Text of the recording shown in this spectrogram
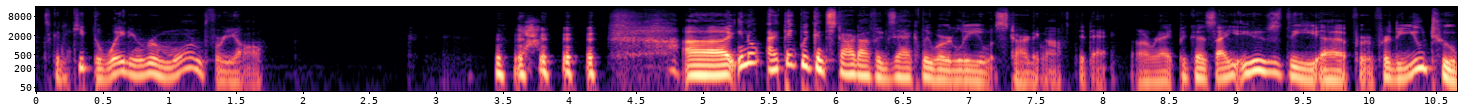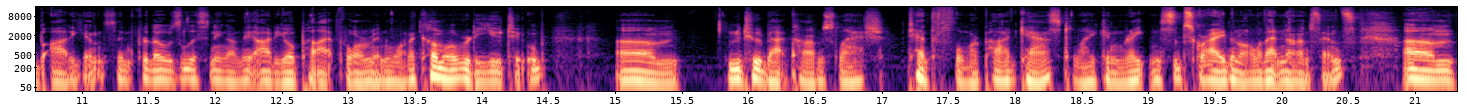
it's going to keep the waiting room warm for y'all. uh, you know, I think we can start off exactly where Lee was starting off today. All right, because I use the uh, for for the YouTube audience and for those listening on the audio platform and want to come over to YouTube, um, YouTube.com slash 10th floor podcast. Like and rate and subscribe and all of that nonsense. Um,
